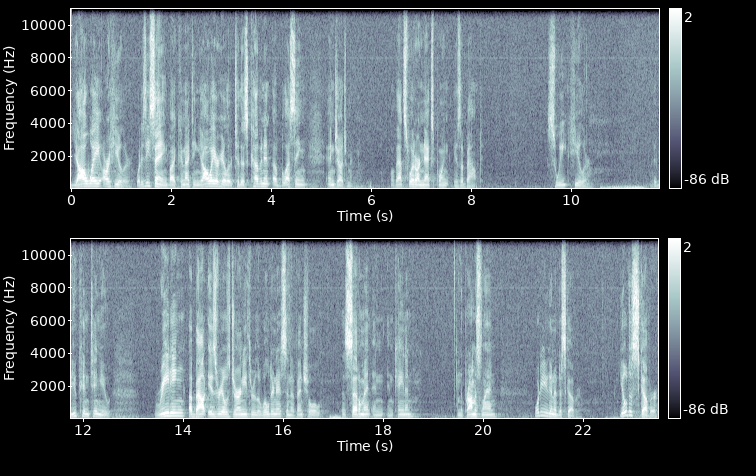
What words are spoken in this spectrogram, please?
Yahweh our healer? What is He saying by connecting Yahweh our healer to this covenant of blessing and judgment. Well, that's what our next point is about. Sweet healer. If you continue reading about Israel's journey through the wilderness and eventual settlement in, in Canaan, in the promised land, what are you going to discover? You'll discover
